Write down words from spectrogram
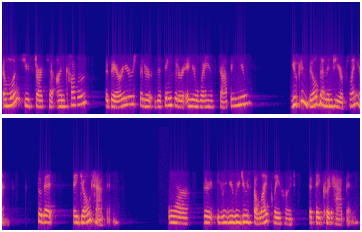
And once you start to uncover the barriers that are the things that are in your way and stopping you, you can build them into your plan so that they don't happen or you, you reduce the likelihood that they could happen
